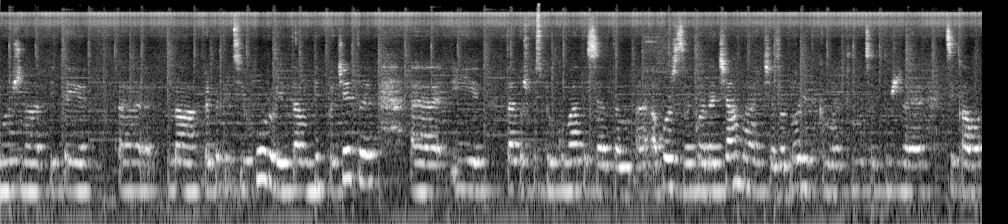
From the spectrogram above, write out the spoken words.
можна піти е, на репетицію хору і там відпочити е, і також поспілкуватися там або ж з викладачами чи з однолітками, тому це дуже цікаво.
